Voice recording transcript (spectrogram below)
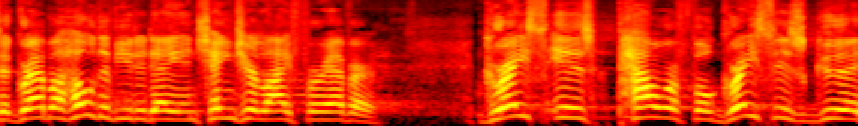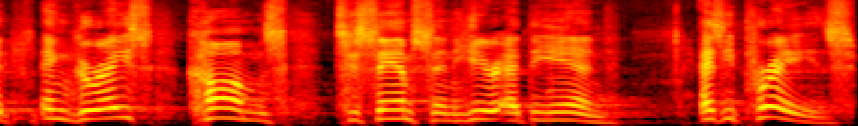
to grab a hold of you today and change your life forever. Grace is powerful, grace is good, and grace comes to Samson here at the end. As he prays,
